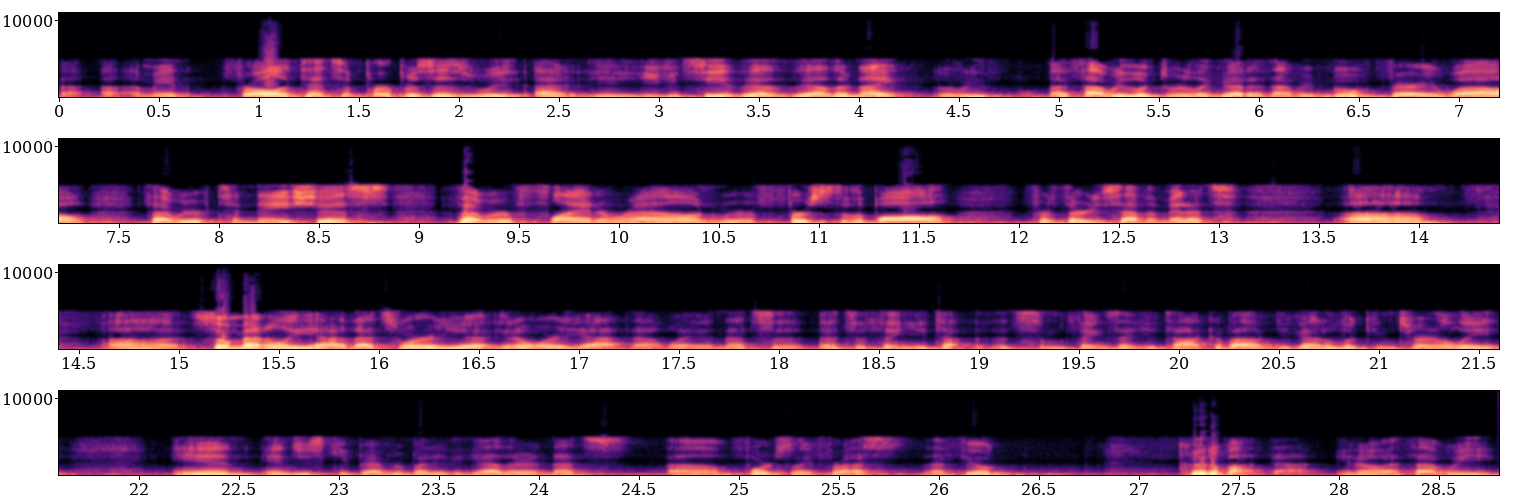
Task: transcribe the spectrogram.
uh, I mean, for all intents and purposes, we uh, you, you could see it the, the other night. We I thought we looked really good. I thought we moved very well. I thought we were tenacious. I thought we were flying around. We were first to the ball for 37 minutes. Um, uh, so mentally, yeah, that's where you you know where you at that way, and that's a that's a thing you talk. That's some things that you talk about, and you got to look internally, and and just keep everybody together, and that's um, fortunately for us, I feel good about that. You know, I thought we,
